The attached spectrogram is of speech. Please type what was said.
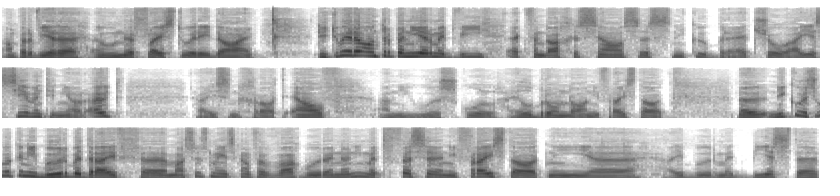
Amper weer 'n hoendervleis storie daai. Die tweede entrepreneur met wie ek vandag gesels is Nico Bradshaw. Hy is 17 jaar oud. Hy is in graad 11 aan die hoërskool Heilbron daar in die Vrystaat. Nou Nico is ook in die boerbedryf, uh, maar soos mense kan verwag, boer hy nou nie met visse in die Vrystaat nie. Uh, hy boer met beeste.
